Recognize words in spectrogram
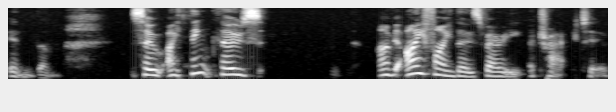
in them. So I think those I, find those very attractive.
